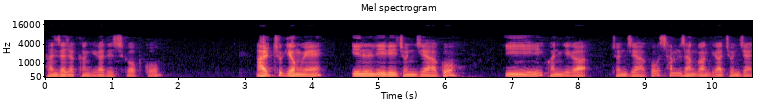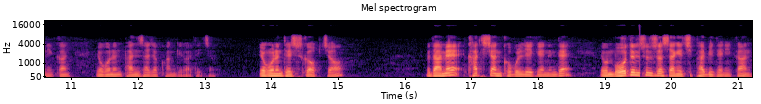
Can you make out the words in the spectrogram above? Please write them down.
반사적 관계가 될 수가 없고 R2 경우에 1, 1이 존재하고 2 관계가 존재하고 3, 3 관계가 존재하니까 요거는 반사적 관계가 되죠. 요거는 될 수가 없죠. 그 다음에 카티션 곱을 얘기했는데 이건 모든 순서상의 집합이 되니까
